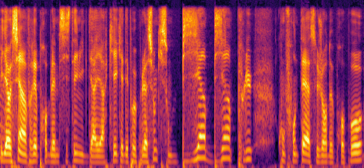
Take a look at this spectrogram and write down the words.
Mais il y a aussi un vrai problème systémique derrière, qui est qu'il y a des populations qui sont bien, bien plus confrontées à ce genre de propos,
